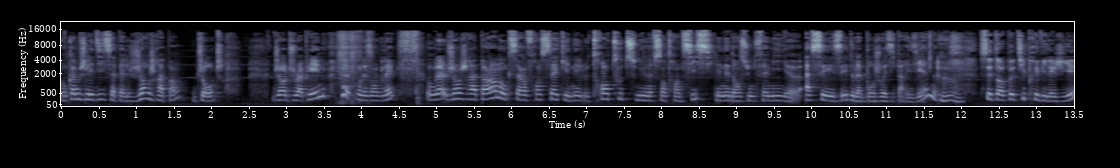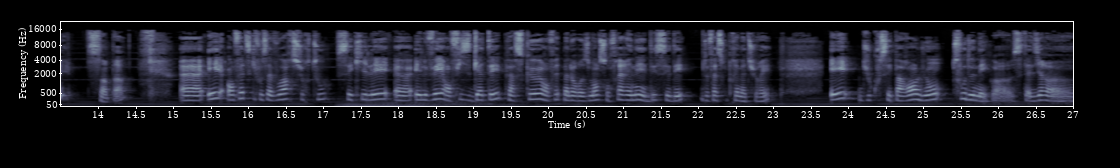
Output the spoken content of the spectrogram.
Donc comme je l'ai dit, il s'appelle Georges Rapin, George, George Rapin pour les Anglais. Donc là, Georges Rapin, donc c'est un Français qui est né le 30 août 1936. Il est né dans une famille euh, assez aisée de la bourgeoisie parisienne. Euh. C'est un petit privilégié, sympa. Euh, et en fait, ce qu'il faut savoir surtout, c'est qu'il est euh, élevé en fils gâté parce que, en fait, malheureusement, son frère aîné est décédé de façon prématurée. Et du coup, ses parents lui ont tout donné. C'est-à-dire, euh,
